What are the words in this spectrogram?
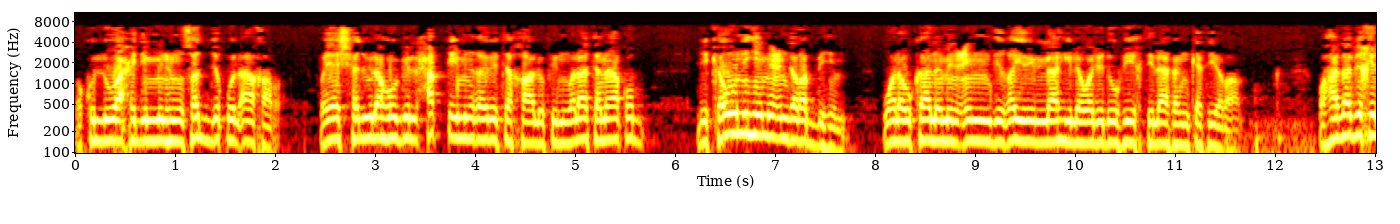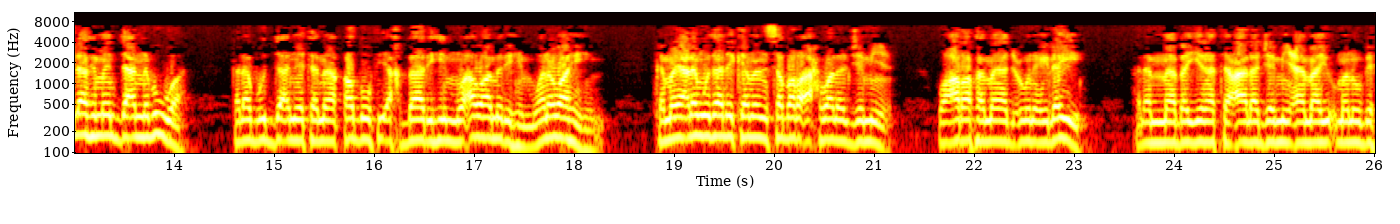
وكل واحد منهم يصدق الآخر ويشهد له بالحق من غير تخالف ولا تناقض لكونه من عند ربهم ولو كان من عند غير الله لوجدوا فيه اختلافا كثيرا. وهذا بخلاف من ادعى النبوة فلا بد أن يتناقضوا في أخبارهم وأوامرهم ونواهيهم. كما يعلم ذلك من سبر أحوال الجميع وعرف ما يدعون إليه فلما بين تعالى جميع ما يؤمن به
